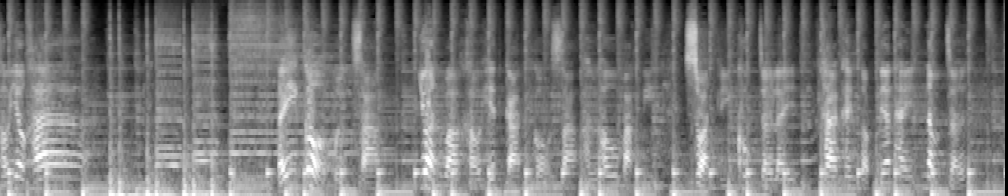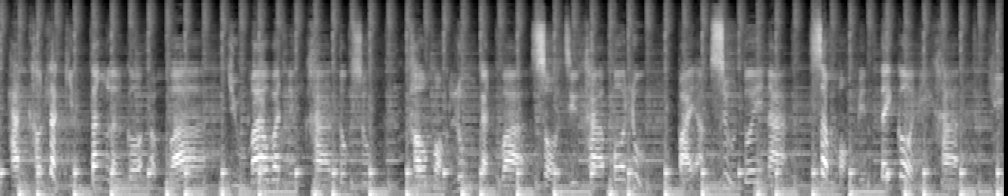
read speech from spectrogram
เขาเย้าค่ะไต้ก็เบิ่งสามย้อนว่าเขาเหตุการณ์ก่อสร้างเฮามักมีส่วนดีคุกเจอไรข้าเคยตอบแทนให้นำเจอหันเขาลักกินตั้งเลยก็อำว่า อยู่มาวันหนึ่งข้าตกสุขเขาหมอกลุ่มกันว่าโซจือข้าป้อลู ปลายอำสู้ด้วยหนาสมองเป็นไต้ก็ดีค่ะลี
